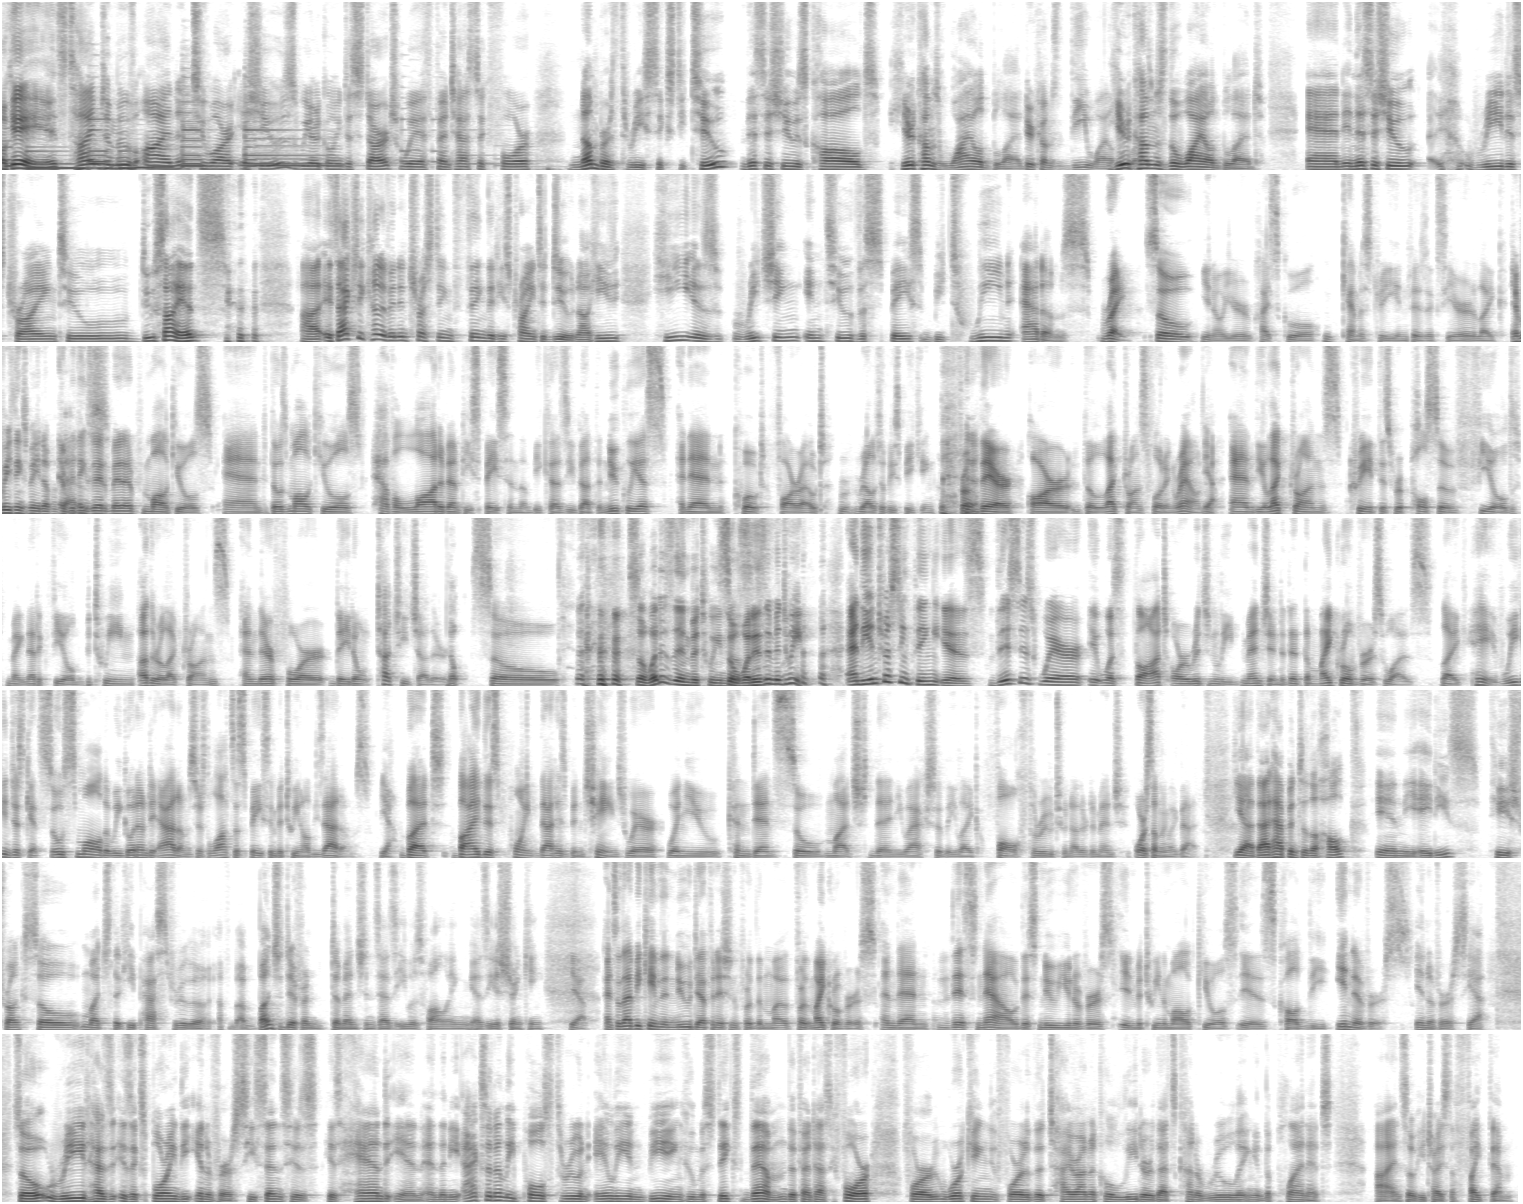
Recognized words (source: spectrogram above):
Okay, it's time to move on to our issues. We are going to start with Fantastic Four number 362. This issue is called Here Comes Wild Blood. here comes the wild Here Blood. comes the wild blood. And in this issue, Reed is trying to do science. uh, it's actually kind of an interesting thing that he's trying to do. Now he he is reaching into the space between atoms. right so you know your high school chemistry and physics here like Everything's made up of Everything's atoms. made made up of molecules, and those molecules have a lot of empty space in them because you've got the nucleus, and then, quote, far out, r- relatively speaking, from there are the electrons floating around. Yeah. And the electrons create this repulsive field, magnetic field between other electrons, and therefore they don't touch each other. Nope. So So what is in between? so those- what is in between? and the interesting thing is, this is where it was thought or originally mentioned that the microverse was like, hey, if we can just get so small that we go down to atoms, there's lots of space in between all these atoms. Yeah. But by this point, that has been changed, where when you condense so much, then you actually like fall through to another dimension or something like that. Yeah, that happened to the Hulk in the 80s. He shrunk so much that he passed through a, a bunch of different dimensions as he was falling, as he was shrinking. Yeah, and so that became the new definition for the for the microverse, and then this now this new universe in between the molecules is called the Iniverse. Inniverse, yeah. So Reed has is exploring the Inniverse. He sends his his hand in, and then he accidentally pulls through an alien being who mistakes them, the Fantastic Four, for working for the tyrannical leader that's kind of ruling the planet, uh, and so he tries to fight them.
